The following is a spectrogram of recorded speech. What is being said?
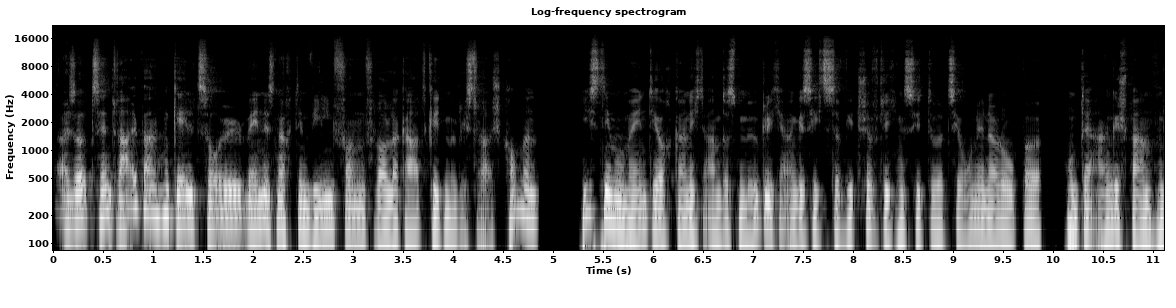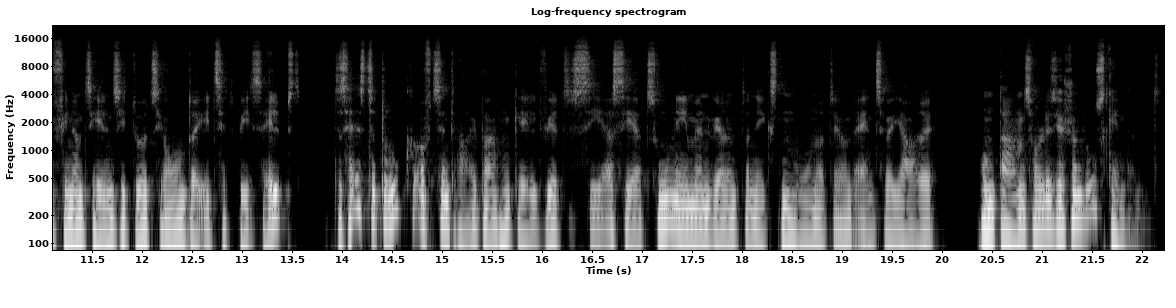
Also Zentralbankengeld soll, wenn es nach dem Willen von Frau Lagarde geht, möglichst rasch kommen, ist im Moment ja auch gar nicht anders möglich angesichts der wirtschaftlichen Situation in Europa und der angespannten finanziellen Situation der EZB selbst. Das heißt, der Druck auf Zentralbankengeld wird sehr, sehr zunehmen während der nächsten Monate und ein, zwei Jahre. Und dann soll es ja schon losgehen damit.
